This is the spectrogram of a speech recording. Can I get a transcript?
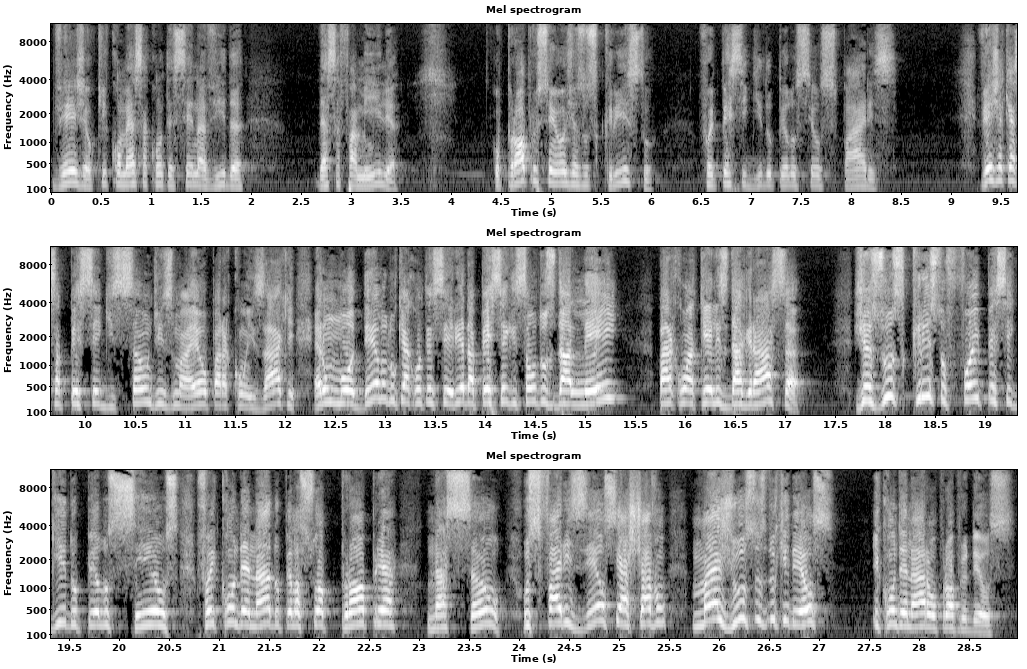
Veja o que começa a acontecer na vida dessa família. O próprio Senhor Jesus Cristo foi perseguido pelos seus pares. Veja que essa perseguição de Ismael para com Isaac era um modelo do que aconteceria da perseguição dos da lei para com aqueles da graça. Jesus Cristo foi perseguido pelos seus, foi condenado pela sua própria nação. Os fariseus se achavam mais justos do que Deus e condenaram o próprio Deus.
